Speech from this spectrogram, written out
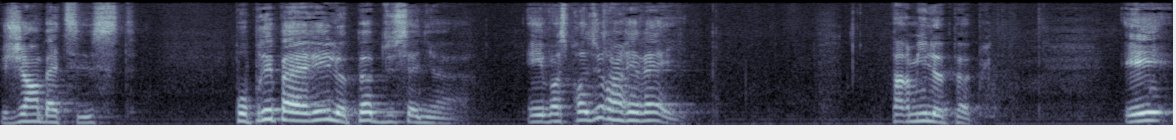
Jean-Baptiste pour préparer le peuple du Seigneur. Et il va se produire un réveil parmi le peuple. Et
